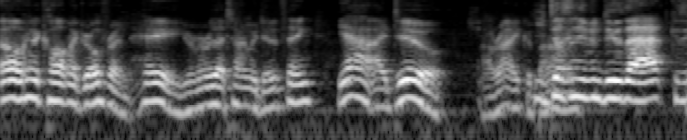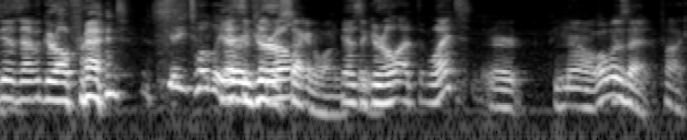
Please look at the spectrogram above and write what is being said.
oh, I'm gonna call up my girlfriend. Hey, you remember that time we did a thing? Yeah, I do. All right, goodbye. He doesn't even do that because he doesn't have a girlfriend. Yeah, he totally He has a girl. The second one. He has a girl at the, what? Or no, what was that? Fuck.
